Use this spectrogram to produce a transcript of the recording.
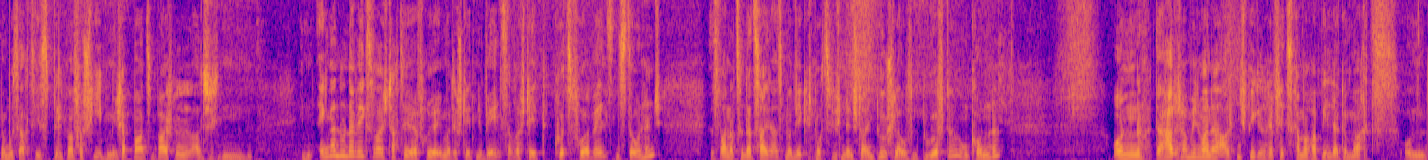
man muss auch dieses Bild mal verschieben. Ich habe mal zum Beispiel, als ich in, in England unterwegs war, ich dachte ja früher immer, da steht eine Wales, aber steht kurz vor Wales ein Stonehenge. Das war noch zu einer Zeit, als man wirklich noch zwischen den Steinen durchlaufen durfte und konnte. Und da hatte ich auch mit meiner alten Spiegelreflexkamera Bilder gemacht. Und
